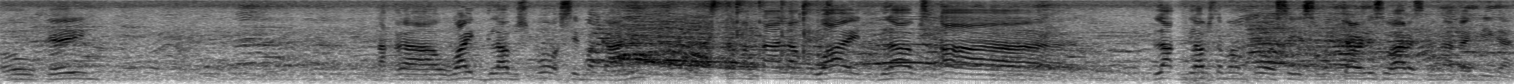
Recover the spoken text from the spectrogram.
Okay. Naka white gloves po si Magali. Samantalang white gloves, ah, black gloves naman po si Charlie Suarez mga kaibigan.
